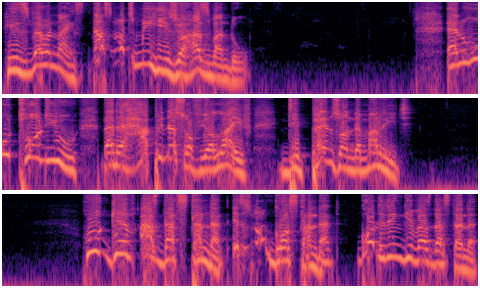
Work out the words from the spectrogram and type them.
he is very nice. That's not me, he is your husband, though. And who told you that the happiness of your life depends on the marriage? Who gave us that standard? It is not God's standard. God didn't give us that standard.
